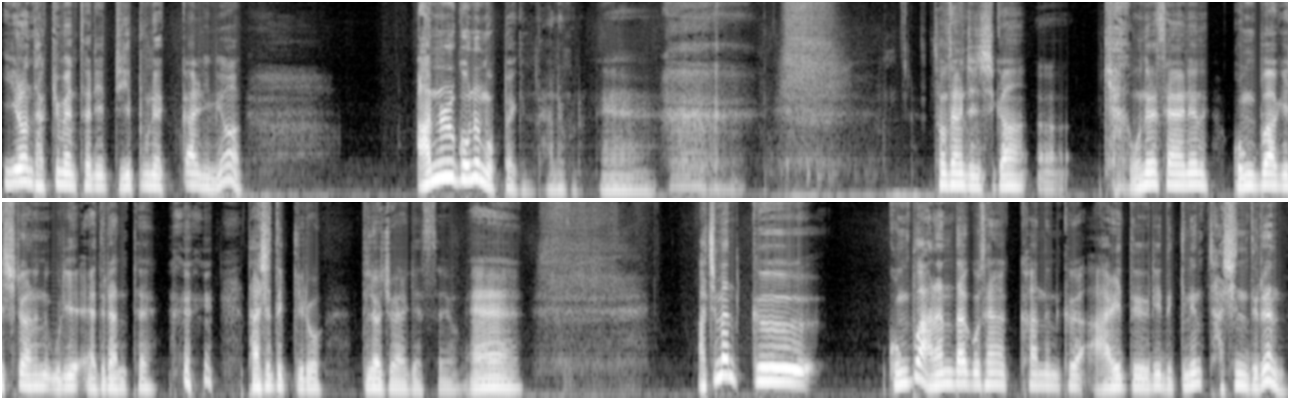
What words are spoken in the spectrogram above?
이런 다큐멘터리 뒷부분에 깔리면 안 울고는 못 베깁니다. 안 울고는. 예. 성상진 씨가 어, 캬, 오늘 사연은 공부하기 싫어하는 우리 애들한테 다시 듣기로 들려줘야겠어요. 예. 하지만 그 공부 안 한다고 생각하는 그 아이들이 느끼는 자신들은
